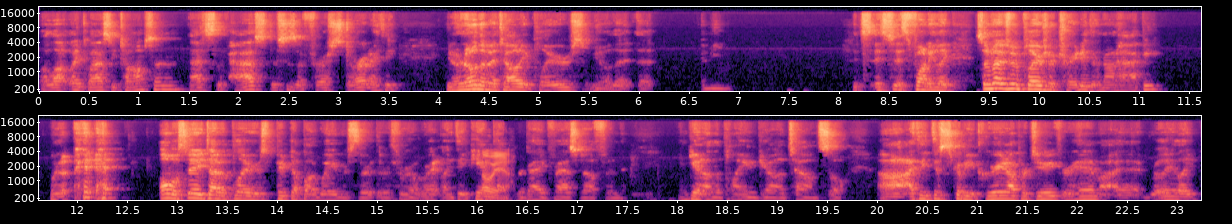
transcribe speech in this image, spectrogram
a lot like Lassi Thomson, that's the past. This is a fresh start. I think you know, know the mentality of players. You know that that I mean, it's it's it's funny. Like sometimes when players are traded, they're not happy. When almost any type of player is picked up on waivers, they're, they're thrilled, right? Like they can't oh, yeah. their bag fast enough and, and get on the plane and get out of town. So uh, I think this is going to be a great opportunity for him. I really like,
